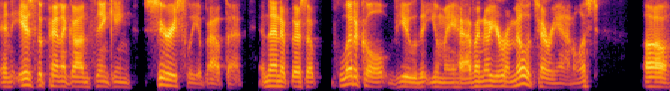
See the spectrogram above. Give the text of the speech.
and is the Pentagon thinking seriously about that? And then if there's a political view that you may have, I know you're a military analyst. Uh,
